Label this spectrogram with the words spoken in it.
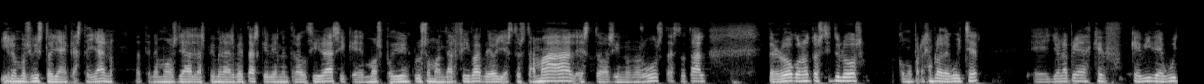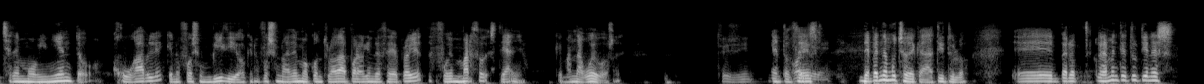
Y lo hemos visto ya en castellano. O sea, tenemos ya las primeras betas que vienen traducidas y que hemos podido incluso mandar feedback de, oye, esto está mal, esto así no nos gusta, esto tal. Pero luego con otros títulos, como por ejemplo The Witcher, eh, yo la primera vez que, vi The Witcher en movimiento jugable, que no fuese un vídeo, que no fuese una demo controlada por alguien de CD Projekt, fue en marzo de este año, que manda huevos. ¿eh? Sí, sí. Entonces, Oye, depende mucho de cada título. Eh, pero realmente tú tienes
